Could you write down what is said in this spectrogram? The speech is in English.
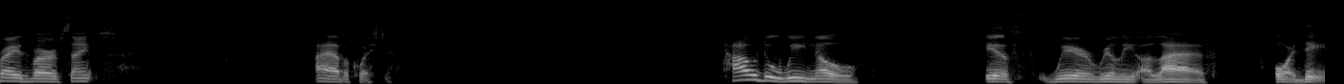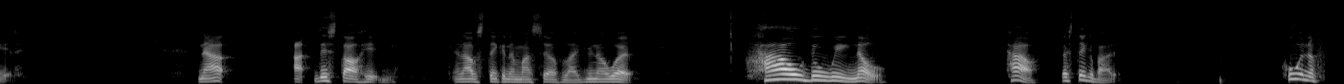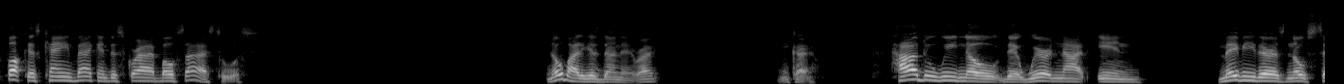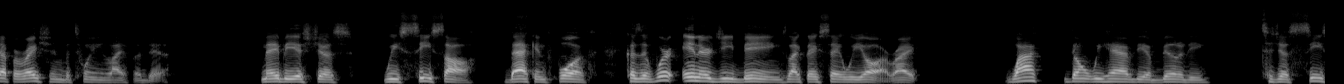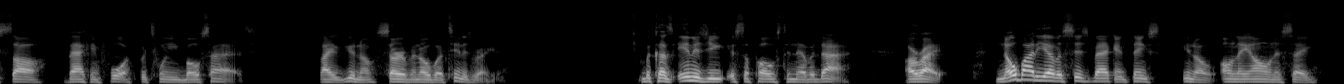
Praise verb saints. I have a question. How do we know if we're really alive or dead? Now, I, this thought hit me, and I was thinking to myself, like, you know what? How do we know? How? Let's think about it. Who in the fuck has came back and described both sides to us? Nobody has done that, right? Okay. How do we know that we're not in maybe there's no separation between life or death? Maybe it's just we seesaw back and forth. Because if we're energy beings like they say we are, right? Why don't we have the ability to just seesaw back and forth between both sides? Like, you know, serving over a tennis racket. Because energy is supposed to never die. All right. Nobody ever sits back and thinks, you know, on their own and say,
